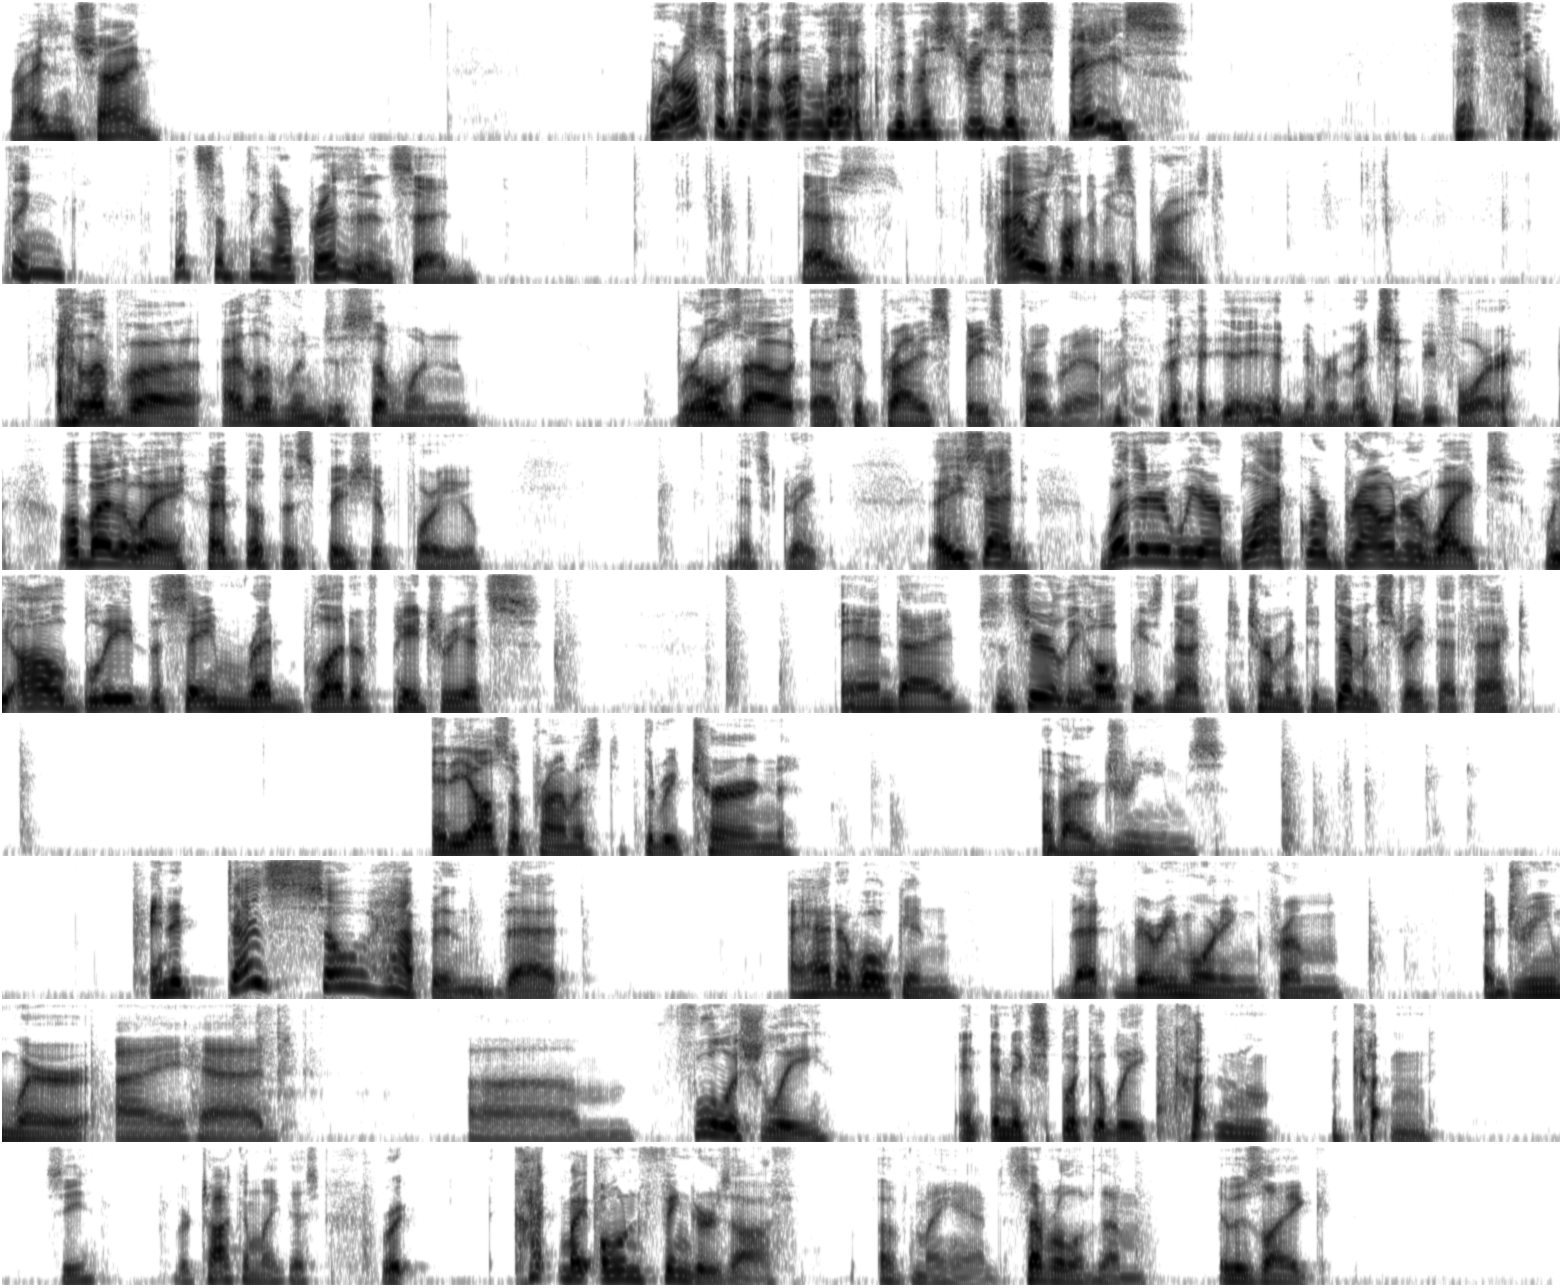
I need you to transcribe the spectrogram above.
Rise and shine. We're also going to unlock the mysteries of space. That's something. That's something our president said. That was. I always love to be surprised. I love. Uh, I love when just someone rolls out a surprise space program that they had never mentioned before. Oh, by the way, I built this spaceship for you. That's great. Uh, he said, whether we are black or brown or white, we all bleed the same red blood of patriots. And I sincerely hope he's not determined to demonstrate that fact. And he also promised the return of our dreams. And it does so happen that I had awoken that very morning from a dream where I had um, foolishly and inexplicably cutting, cutting. See, we're talking like this. We're cut my own fingers off of my hand, several of them. It was like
